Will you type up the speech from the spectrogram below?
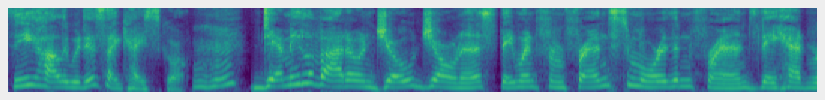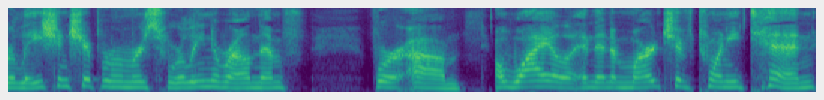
See, Hollywood is like high school. Mm-hmm. Demi Lovato and Joe Jonas, they went from friends to more than friends. They had relationship rumors swirling around them f- for um, a while. And then in March of 2010,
